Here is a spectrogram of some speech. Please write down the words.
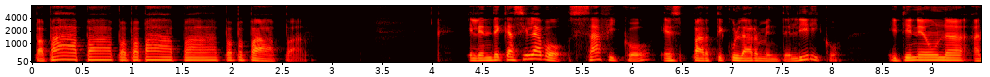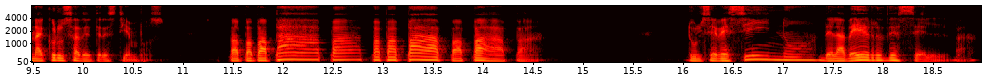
Pa pa pa El endecasílabo sáfico es particularmente lírico y tiene una anacruza de tres tiempos. Pa pa dulce vecino de la verde selva,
